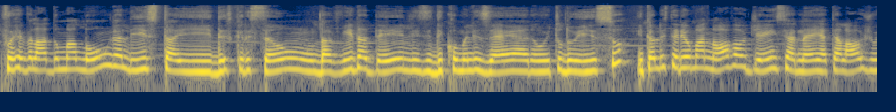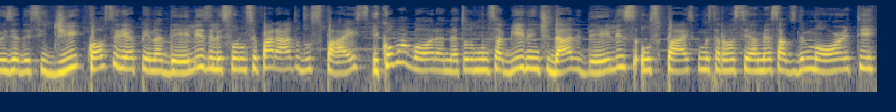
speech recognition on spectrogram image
foi revelada uma longa lista e descrição da vida deles e de como eles eram e tudo isso. Então eles teriam uma nova audiência, né, e até lá o juiz ia decidir qual seria a pena deles. Eles foram separados dos pais e como agora, né, todo mundo sabia a identidade deles, os pais começaram a ser ameaçados de morte.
